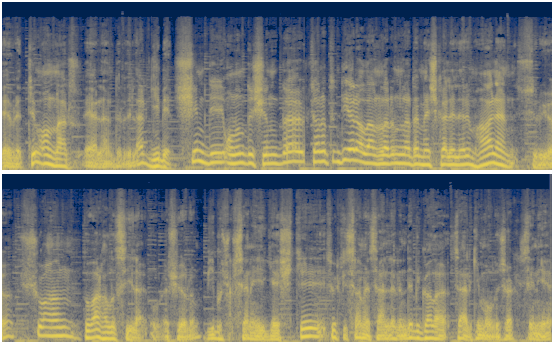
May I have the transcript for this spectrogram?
devrettim. Onlar değerlendirdiler gibi. Şimdi onun dışında sanatın diğer alanlarınla da meşgalelerim halen sürüyor. Şu an duvar halısıyla uğraşıyorum. Bir buçuk seneyi geçti. Türk İslam eserlerinde bir gala sergim olacak seneye.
